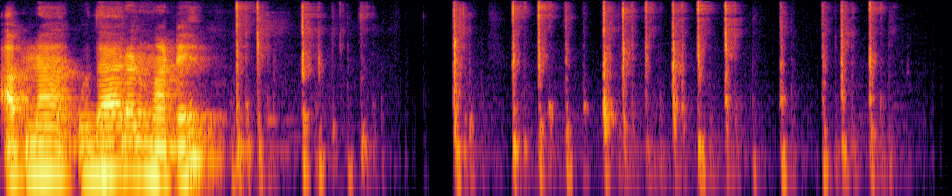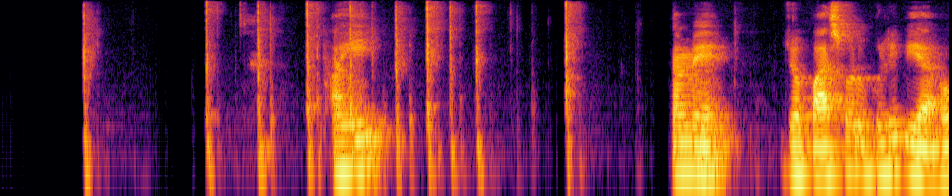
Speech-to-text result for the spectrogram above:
આપના ઉદાહરણ માટે અહીં તમે જો પાસવર્ડ ભૂલી ગયા હો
